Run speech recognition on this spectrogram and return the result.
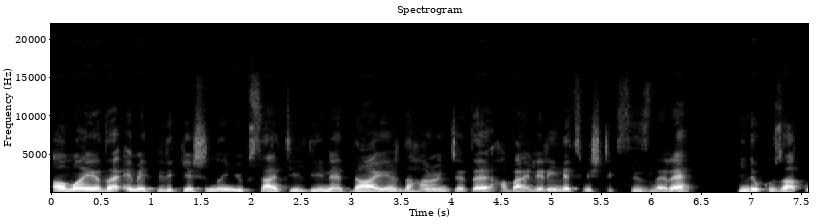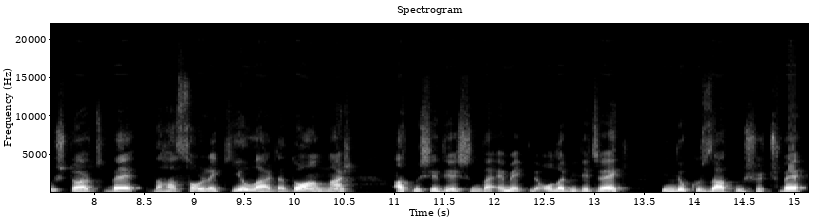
Almanya'da emeklilik yaşının yükseltildiğine dair daha önce de haberleri iletmiştik sizlere. 1964 ve daha sonraki yıllarda doğanlar 67 yaşında emekli olabilecek. 1963 ve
